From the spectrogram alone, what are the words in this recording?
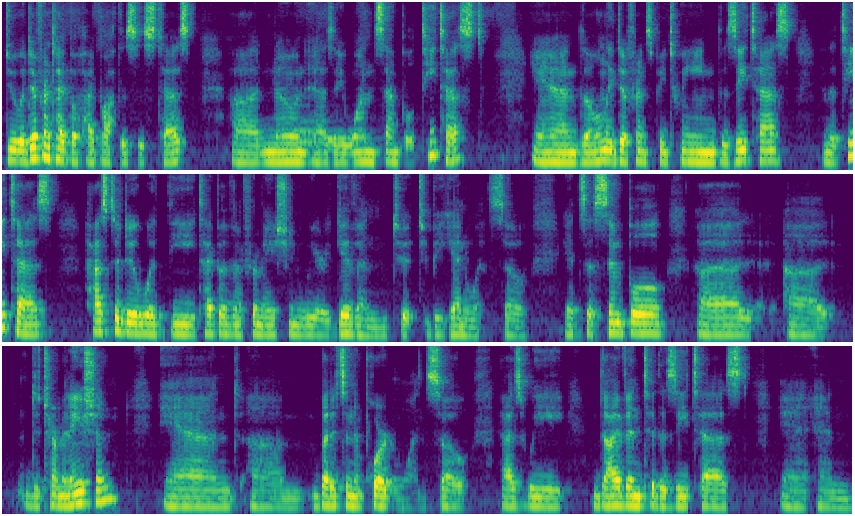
do a different type of hypothesis test uh, known as a one sample t-test and the only difference between the z-test and the t-test has to do with the type of information we are given to, to begin with. So it's a simple uh, uh determination and um, but it's an important one. So as we dive into the z-test and, and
